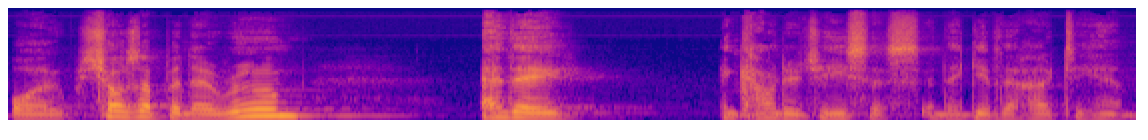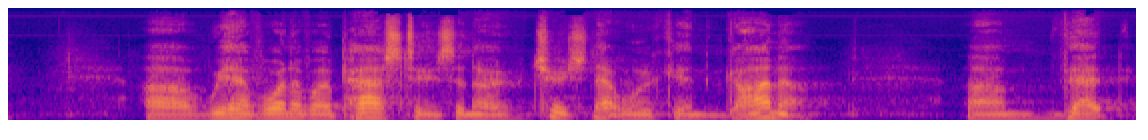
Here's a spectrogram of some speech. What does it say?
or shows up in their room and they encounter Jesus and they give their heart to him. Uh, we have one of our pastors in our church network in Ghana um, that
